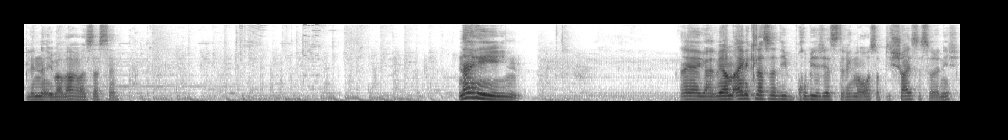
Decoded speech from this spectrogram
Blinde Überwacher, was ist das denn? Nein! Naja, egal. Wir haben eine Klasse, die probiere ich jetzt direkt mal aus, ob die scheiße ist oder nicht.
